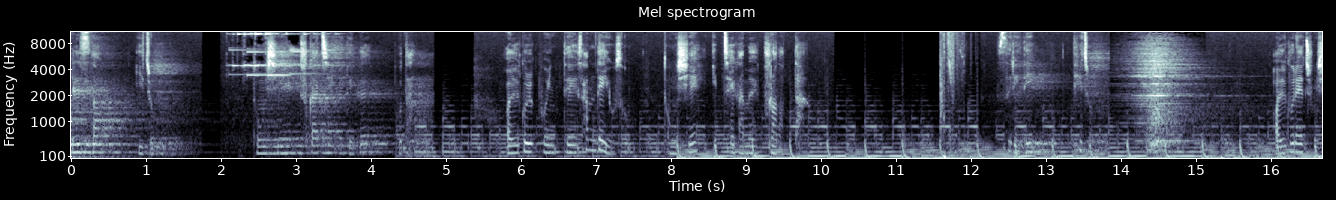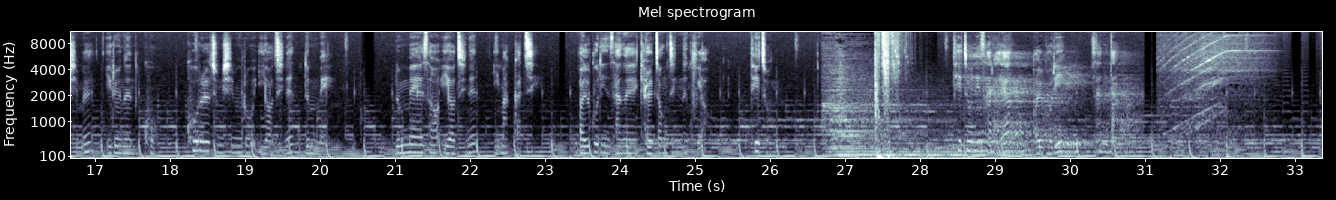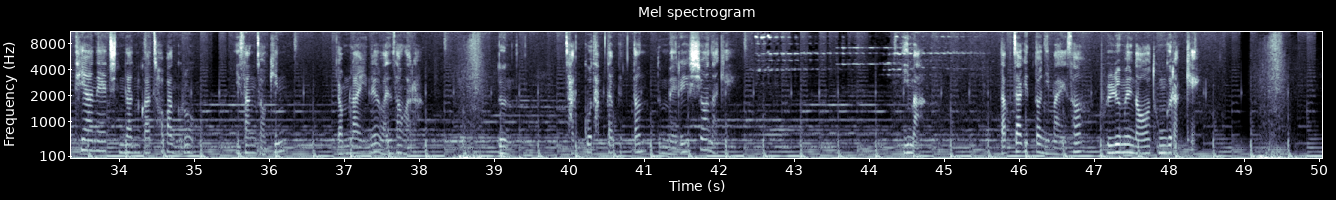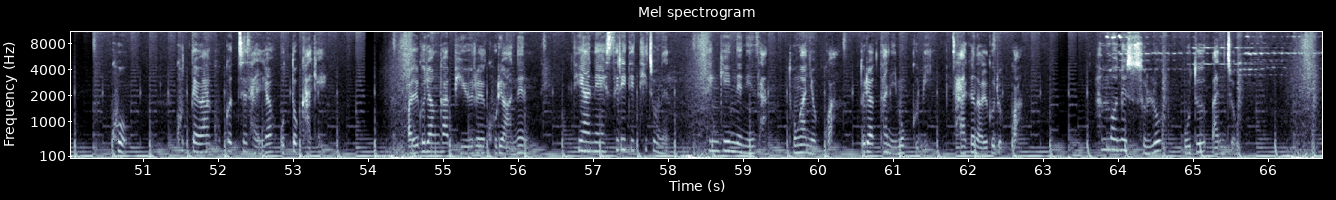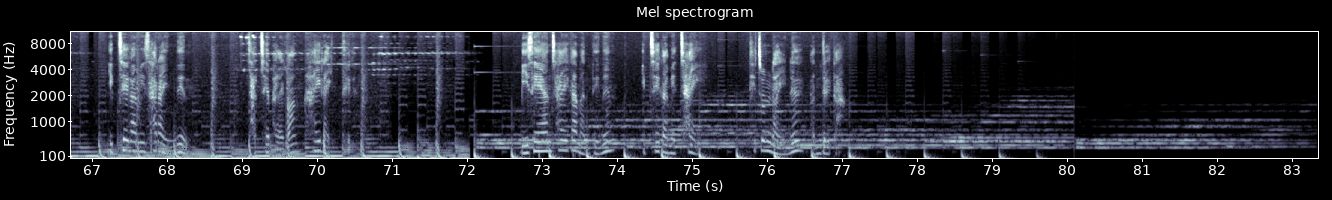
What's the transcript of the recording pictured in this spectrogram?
1성 2조. 동시에 두 가지 이득을 보다. 얼굴 포인트 3대 요소. 동시에 입체감을 불어넣다. 3D T조. 얼굴의 중심을 이루는 코, 코를 중심으로 이어지는 눈매, 눈매에서 이어지는 이마까지. 얼굴 인상을 결정짓는 구역, T존. T존이 살아야 얼굴이 산다. T 안의 진단과 처방으로 이상적인 옆 라인을 완성하라. 눈, 작고 답답했던 눈매를 시원하게. 이마, 납작했던 이마에서 볼륨을 넣어 동그랗게. 코, 콧대와 코끝을 살려 오똑하게. 얼굴형과 비율을 고려하는 티안의 3D T존은 생기 있는 인상, 동안 효과, 뚜렷한 이목구비, 작은 얼굴 효과. 한 번의 수술로 모두 만족. 입체감이 살아있는 자체 발광 하이라이트. 미세한 차이가 만드는 입체감의 차이. T존 라인을 만들다.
